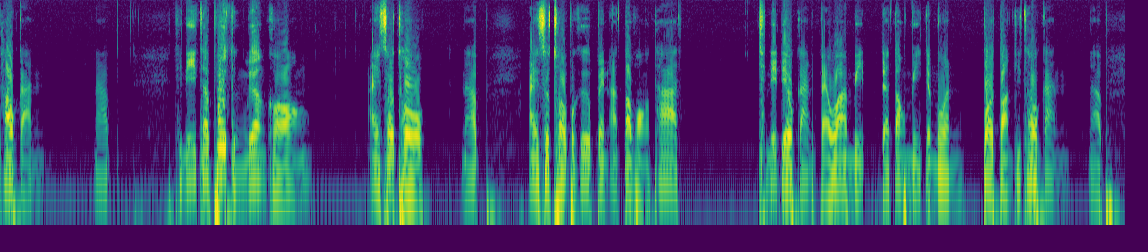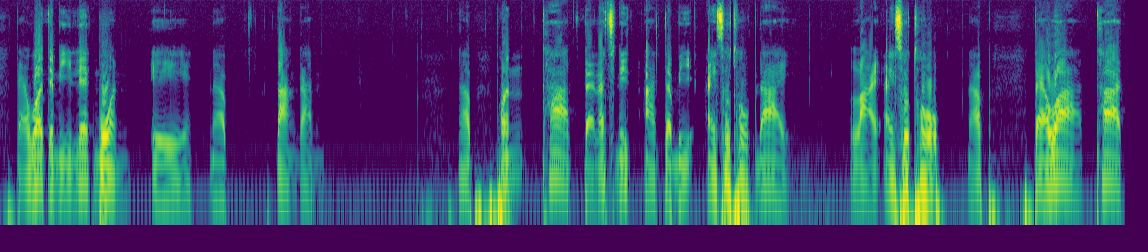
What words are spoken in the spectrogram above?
เท่ากันนะครับทีนี้ถ้าพูดถึงเรื่องของไอโซโทปนะครับไอโซโทปก็คือเป็นอะตอมของธาตุชนิดเดียวกันแปลว่ามีจะต้องมีจำนวนโปรตอนที่เท่ากันนะครับ แต่ว่าจะมีเลขมวล A นะครับต่างกันนะครับเพราะธาตุแต่ละชนิดอาจจะมีไอโซโทปได้หลายไอโซโทปนะครับแปลว่าธาตุ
